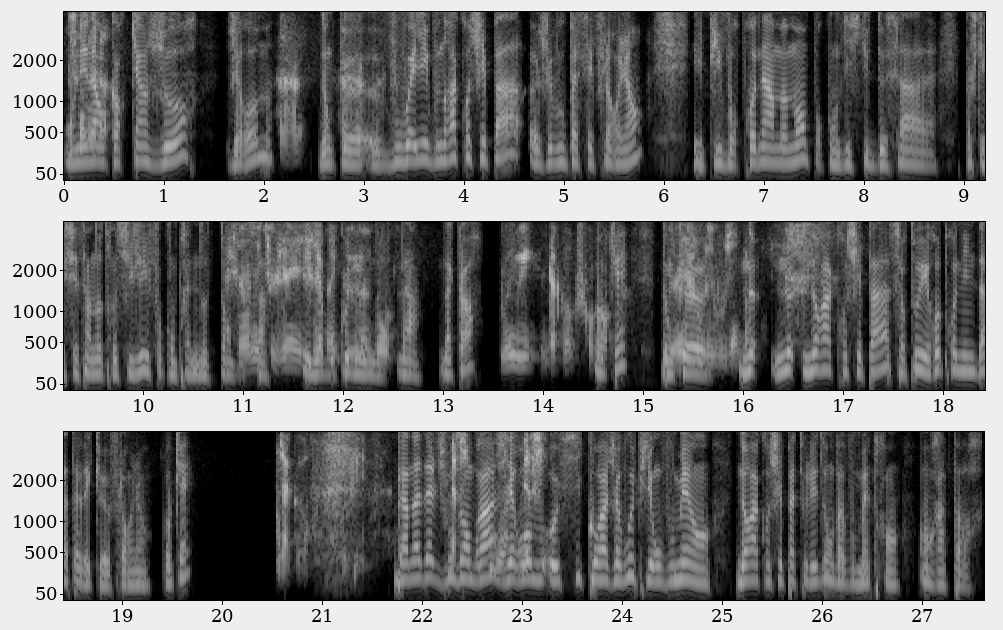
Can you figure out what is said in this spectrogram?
on est là encore 15 jours. Jérôme. Uh-huh. Donc, uh-huh. vous voyez, vous ne raccrochez pas. je vais vous passer Florian. Et puis, vous reprenez un moment pour qu'on discute de ça. parce que c'est un autre sujet. Il faut qu'on prenne notre temps pour ça. et il y a beaucoup de monde là. D'accord? Oui, oui, d'accord, je comprends. Ok. Donc, euh, ne, ne, ne, raccrochez pas, surtout, et reprenez une date avec euh, Florian. Ok? D'accord. Bernadette, je vous embrasse. Jérôme aussi, courage à vous. Et puis, on vous met en. Ne raccrochez pas tous les deux, on va vous mettre en, en rapport.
